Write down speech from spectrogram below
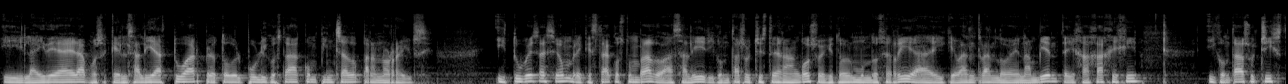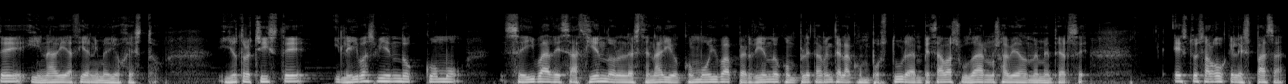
Y la idea era pues que él salía a actuar, pero todo el público estaba compinchado para no reírse. Y tú ves a ese hombre que está acostumbrado a salir y contar su chiste gangoso y que todo el mundo se ría y que va entrando en ambiente y jajajiji, y contaba su chiste y nadie hacía ni medio gesto. Y otro chiste y le ibas viendo cómo se iba deshaciendo en el escenario, cómo iba perdiendo completamente la compostura, empezaba a sudar, no sabía dónde meterse. Esto es algo que les pasa,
